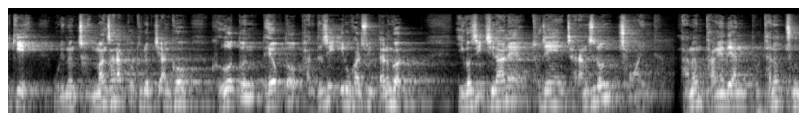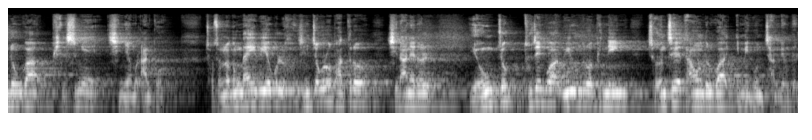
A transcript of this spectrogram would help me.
있기에 우리는 천만 산악도 두렵지 않고 그 어떤 대업도 반드시 이룩할 수 있다는 것 이것이 지난해 투쟁의 자랑스러운 총화입니다. 나는 당에 대한 불타는 충정과 필승의 신념을 안고 조선노동당의 위협을 헌신적으로 받들어 지난해를 영웅적 투쟁과 위운으로 빛내인 전체 당원들과 인민군 장병들,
